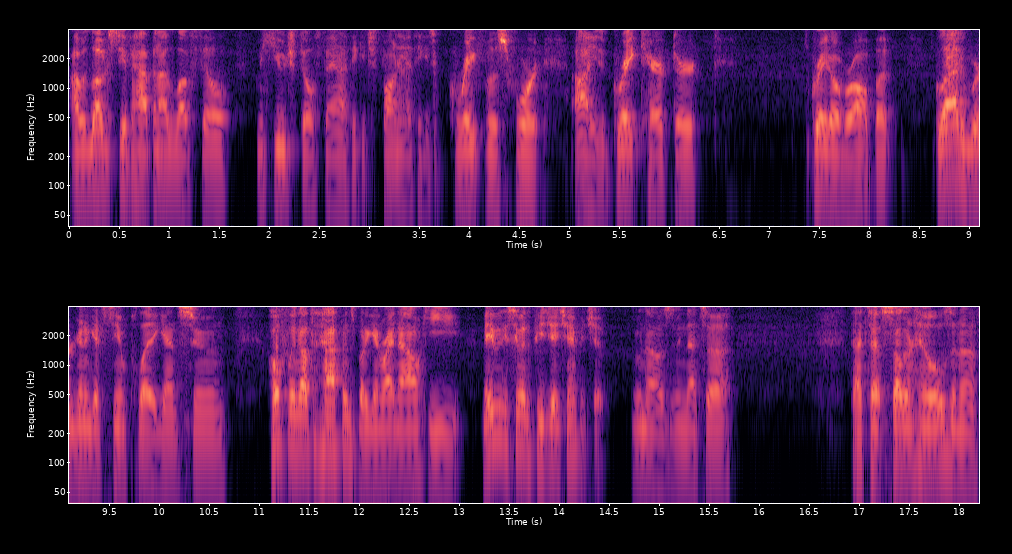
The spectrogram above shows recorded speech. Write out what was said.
I would love to see if it happen. I love Phil. I'm a huge Phil fan. I think he's funny. I think he's great for the sport. Uh, he's a great character. Great overall. But glad we're gonna get to see him play again soon. Hopefully nothing happens. But again, right now he maybe we can see him at the PGA Championship. Who knows? I mean, that's a that's at Southern Hills in a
